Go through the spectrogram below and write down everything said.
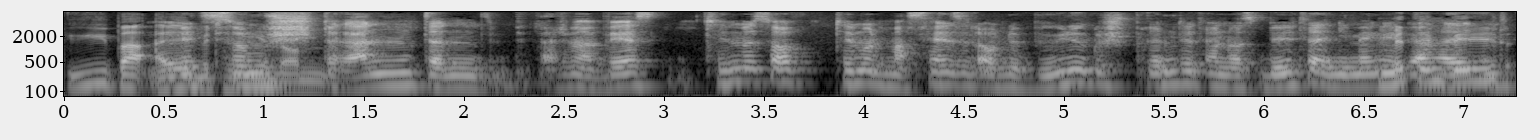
überall mit, mit zum. Strand, dann, warte mal, wer ist, Tim ist auf, Tim und Marcel sind auf eine Bühne gesprintet, haben das Bild da in die Menge mit dem gehalten. Bild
